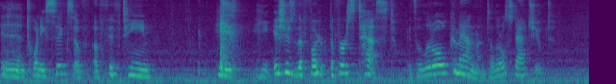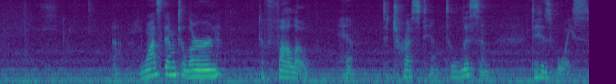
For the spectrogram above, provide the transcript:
in 26 of, of 15, he, he issues the, fir- the first test. It's a little commandment, a little statute. Uh, he wants them to learn to follow him to trust Him, to listen to His voice.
